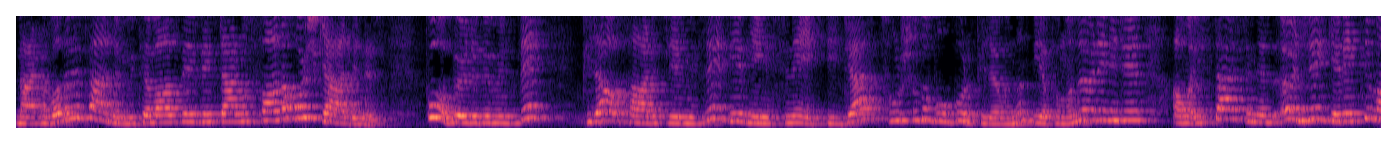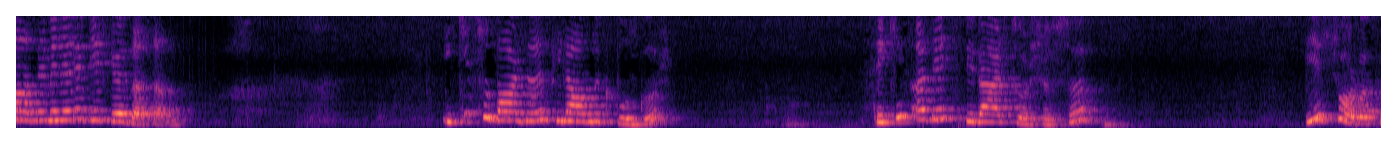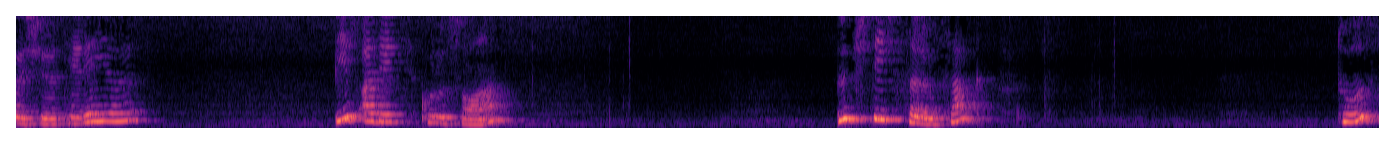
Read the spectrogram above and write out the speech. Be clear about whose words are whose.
Speaker 1: Merhabalar efendim, Mütevazı Lezzetler Mutfağı'na hoş geldiniz. Bu bölümümüzde pilav tariflerimize bir yenisini ekleyeceğiz. Turşulu bulgur pilavının yapımını öğreneceğiz. Ama isterseniz önce gerekli malzemelere bir göz atalım. 2 su bardağı pilavlık bulgur, 8 adet biber turşusu, 1 çorba kaşığı tereyağı, 1 adet kuru soğan, 3 diş sarımsak, tuz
